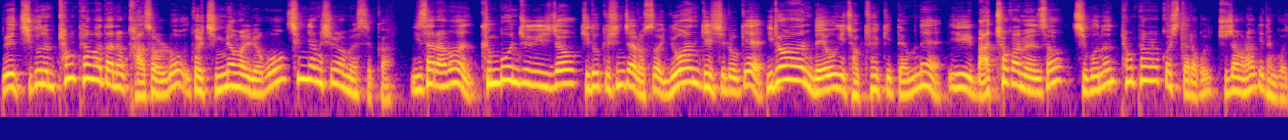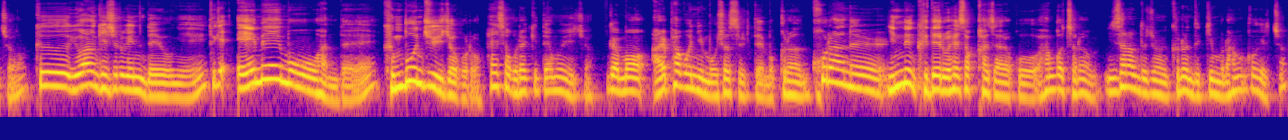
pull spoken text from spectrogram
왜 지구는 평평하다는 가설로 그걸 증명하려고 측량 실험을 했을까? 이 사람은 근본주의적 기독교 신자로서 요한계시록에 이러한 내용이 적혀 있기 때문에 이 맞춰가면서 지구는 평평할 것이다라고 주장을 하게 된 거죠. 그 요한계시록에 있는 내용이 되게 애매모호한데 근본주의적으로 해석을 했기 때문이죠. 그러니까 뭐 알파고님 오셨을 때 뭐 그런 코란을 있는 그대로 해석하자고 한 것처럼 이 사람도 좀 그런 느낌으로 한 거겠죠.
